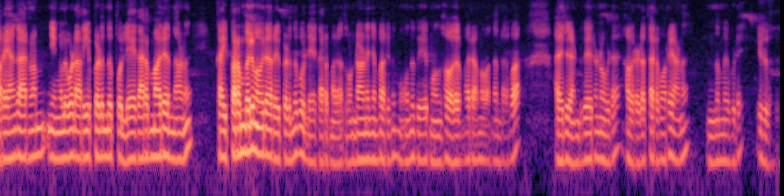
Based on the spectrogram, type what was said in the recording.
പറയാൻ കാരണം ഞങ്ങളിവിടെ അറിയപ്പെടുന്നത് പുല്ലേകാരന്മാർ എന്നാണ് കൈപ്പറമ്പിലും അവരറിയപ്പെടുന്നത് പുള്ളിയേക്കാരന്മാർ അതുകൊണ്ടാണ് ഞാൻ പറയുന്നത് മൂന്ന് പേര് മൂന്ന് സഹോദരന്മാരാണ് വന്നിട്ടുണ്ടാവുക അതിൽ രണ്ടുപേരാണ് ഇവിടെ. അവരുടെ തലമുറയാണ് ഇന്നും ഇവിടെ ഉള്ളത്.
